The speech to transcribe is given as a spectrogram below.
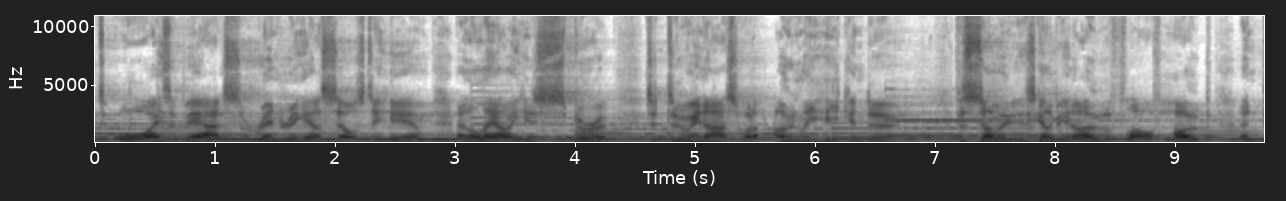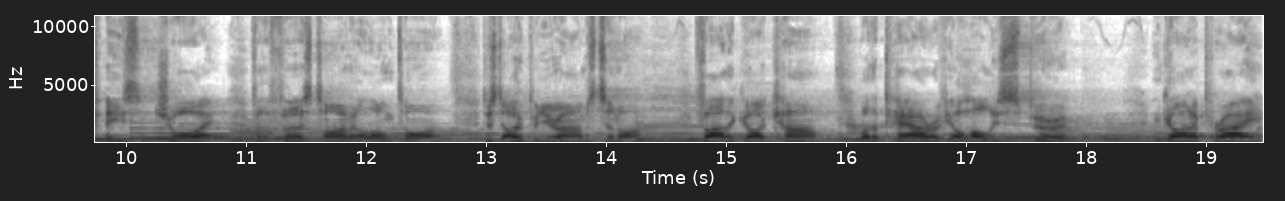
It's always about surrendering ourselves to Him and allowing His Spirit to do in us what only He can do. For some of you, there's going to be an overflow of hope and peace and joy for the first time in a long time. Just open your arms tonight. Father God, come by the power of your Holy Spirit. And God, I pray,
